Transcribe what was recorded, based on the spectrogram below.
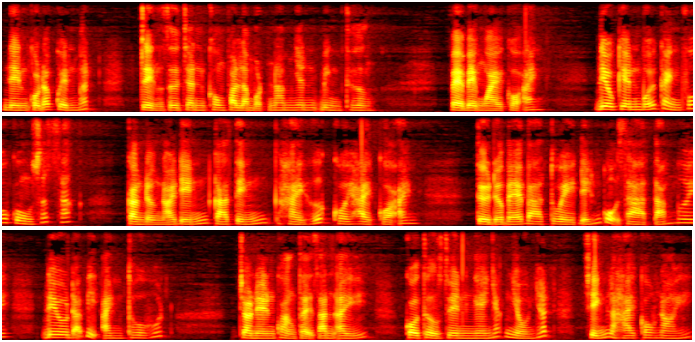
nên cô đã quên mất Trình Dư chân không phải là một nam nhân bình thường về bề ngoài của anh, điều kiện bối cảnh vô cùng xuất sắc, càng đừng nói đến cá tính hài hước khôi hài của anh. Từ đứa bé 3 tuổi đến cụ già 80 đều đã bị anh thu hút. Cho nên khoảng thời gian ấy, cô thường xuyên nghe nhắc nhiều nhất chính là hai câu nói.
